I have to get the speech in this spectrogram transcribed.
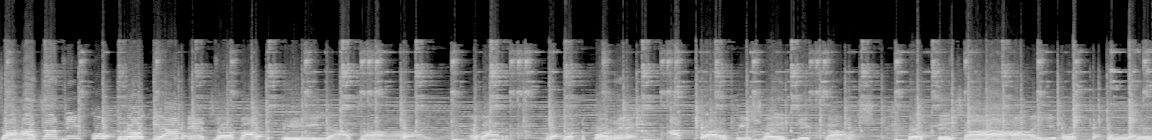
যাহা জানি ক্ষুদ্র জ্ঞানে জবাব দিয়া যায়। এবার নতুন করে আত্মার বিষয়ে জিজ্ঞাস করতে চাই বন্ধু হে।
